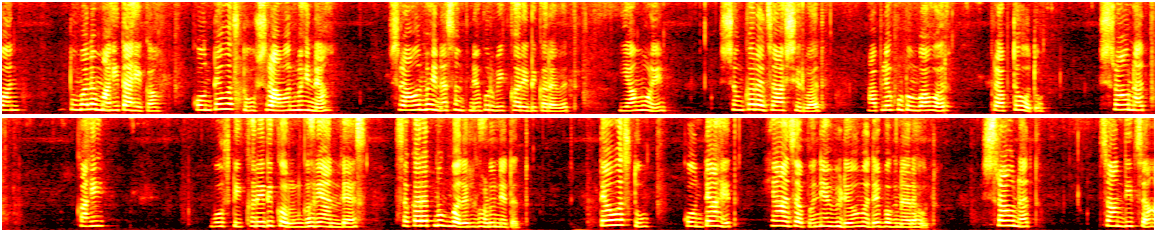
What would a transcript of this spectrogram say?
पण तुम्हाला माहीत आहे का? कोणत्या वस्तू श्रावण महिन्या श्रावण महिना संपण्यापूर्वी खरेदी कराव्यात? यामुळे शंकराचा आशीर्वाद आपल्या कुटुंबावर प्राप्त होतो. श्रावणात काही गोष्टी खरेदी करून घरी आणल्यास सकारात्मक बदल घडून येतात. त्या वस्तू कोणत्या आहेत हे आज आपण या व्हिडिओमध्ये बघणार आहोत. श्रावणात चांदीचा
